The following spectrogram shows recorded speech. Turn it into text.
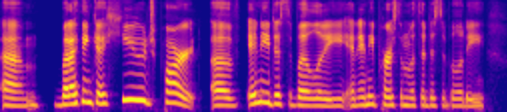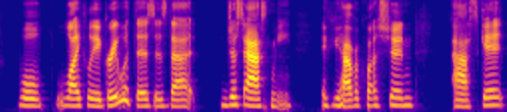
Um, but I think a huge part of any disability and any person with a disability will likely agree with this is that just ask me. If you have a question, ask it.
